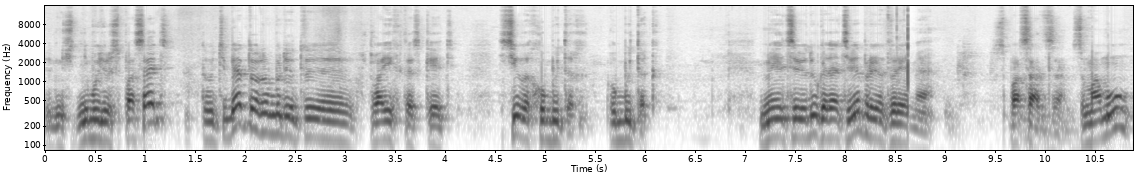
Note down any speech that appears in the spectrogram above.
не будешь спасать, то у тебя тоже будет э, в твоих, так сказать, силах убыток. убыток. Имеется в виду, когда тебе придет время спасаться самому,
